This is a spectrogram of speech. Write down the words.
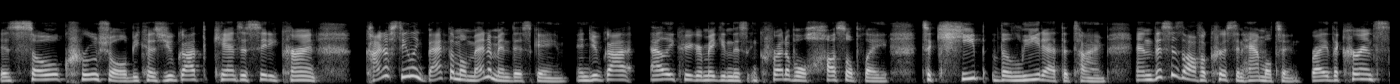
is so crucial because you got Kansas City current kind of stealing back the momentum in this game. And you've got Ali Krieger making this incredible hustle play to keep the lead at the time. And this is off of Kristen Hamilton, right? The current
